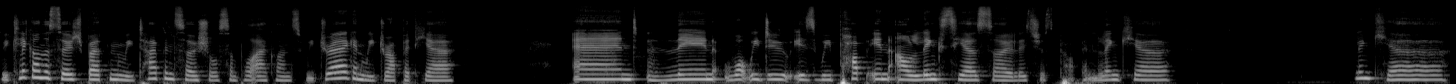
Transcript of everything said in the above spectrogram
we click on the search button, we type in social simple icons, we drag and we drop it here. And then what we do is we pop in our links here. So let's just pop in link here, link here.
